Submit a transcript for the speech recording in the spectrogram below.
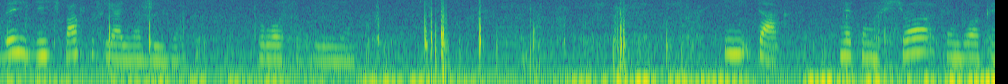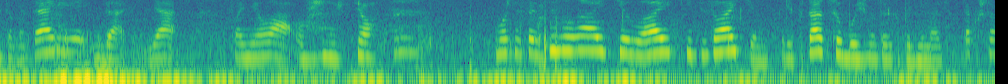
здесь 10 фактов реально жизни. Просто для меня. И так, на этом все. С вами была Кэт Аватария. Да, я поняла уже все. Можете ставить дизлайки, лайки, дизлайки. Репутацию будем только поднимать. Так что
